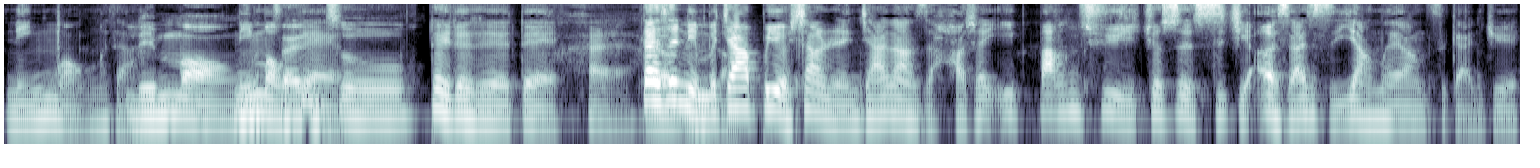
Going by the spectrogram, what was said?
柠檬的柠檬、柠檬珍珠。对对对对对。但是你们家不有像人家那样子，好像一帮去就是十几二三十样那样子感觉，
